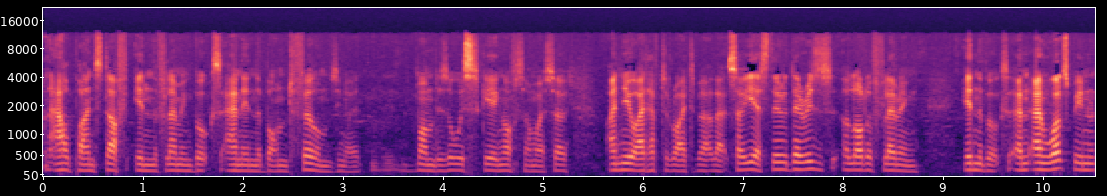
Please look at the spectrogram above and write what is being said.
and alpine stuff in the Fleming books and in the Bond films. You know, Bond is always skiing off somewhere. So I knew I'd have to write about that. So yes, there there is a lot of Fleming in the books. And and what's been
